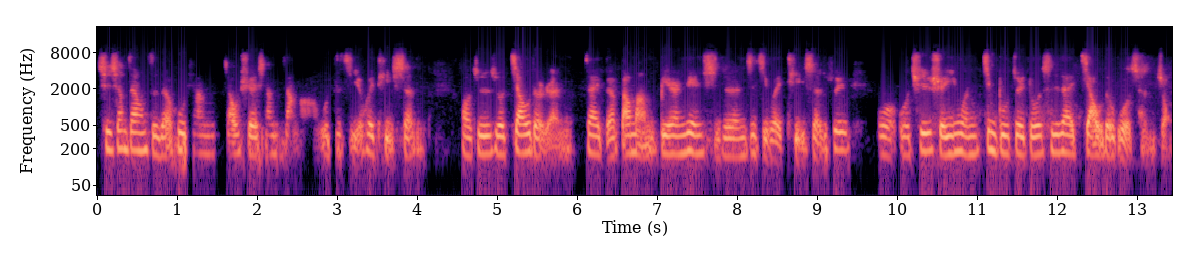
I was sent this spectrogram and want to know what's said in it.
其实像这样子的互相教学相长啊，我自己也会提升。哦，就是说教的人在的帮忙别人练习的人自己会提升，所以我我其实学英文进步最多是在教的过程中，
